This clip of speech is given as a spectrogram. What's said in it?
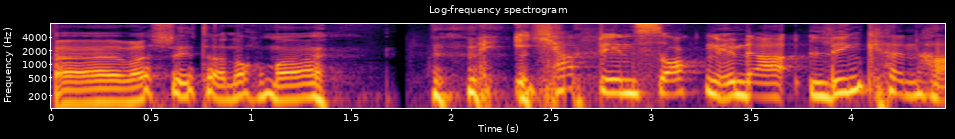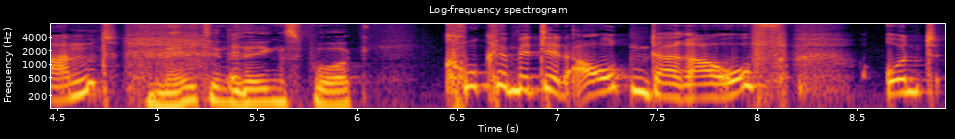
Äh, was steht da nochmal? Ich habe den Socken in der linken Hand, Made in Regensburg. gucke mit den Augen darauf und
